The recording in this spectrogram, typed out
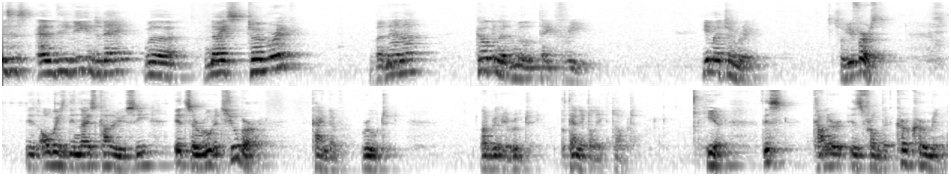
This is MD Vegan today with a nice turmeric, banana, coconut milk take three. Here my turmeric. So here first is always the nice color you see. It's a root, a tuber kind of root. Not really root, botanically talked. Here, this color is from the curcumin,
